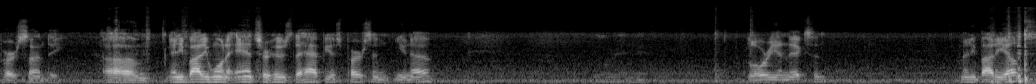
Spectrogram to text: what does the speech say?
per Sunday. Um, anybody want to answer who's the happiest person you know? Gloria Nixon. Anybody else?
